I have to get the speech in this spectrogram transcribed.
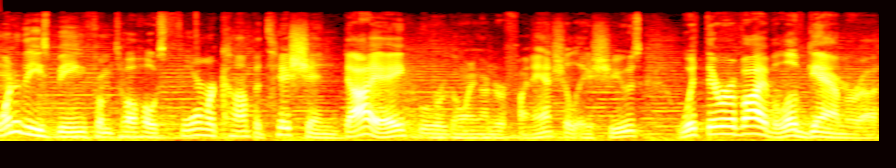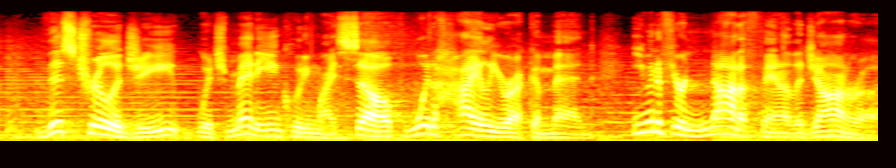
One of these being from Toho's former competition, Daiei, who were going under financial issues, with their revival of Gamera. This trilogy, which many, including myself, would highly recommend, even if you're not a fan of the genre.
